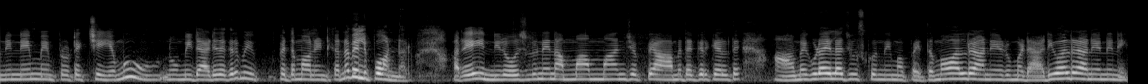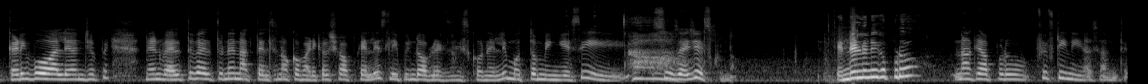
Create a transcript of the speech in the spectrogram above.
నిన్నేం మేము ప్రొటెక్ట్ చేయము నువ్వు మీ డాడీ దగ్గర మీ పెద్దమ్మ వాళ్ళ ఇంటికన్నా వెళ్ళిపో అన్నారు. అరే ఇన్ని రోజులు నేను అమ్మ అమ్మ అని చెప్పి ఆమె దగ్గరికి వెళ్తే ఆమె కూడా ఇలా చూసుకుంది మా పెద్దమ్మ వాళ్ళు రానియరు మా డాడీ వాళ్ళు రానియరు నేను ఎక్కడికి పోవాలి? అని చెప్పి నేను వెళ్తూ వెళ్తూనే నాకు తెలిసిన ఒక మెడికల్ షాప్కి వెళ్ళి స్లీపింగ్ టాబ్లెట్స్ తీసుకొని వెళ్ళి మొత్తం మింగేసి సూసైడ్ చేసుకున్నాం. ఎన్నేళ్ళు నీకు అప్పుడు? నాకు అప్పుడు ఫిఫ్టీన్ ఇయర్స్ అంతే.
